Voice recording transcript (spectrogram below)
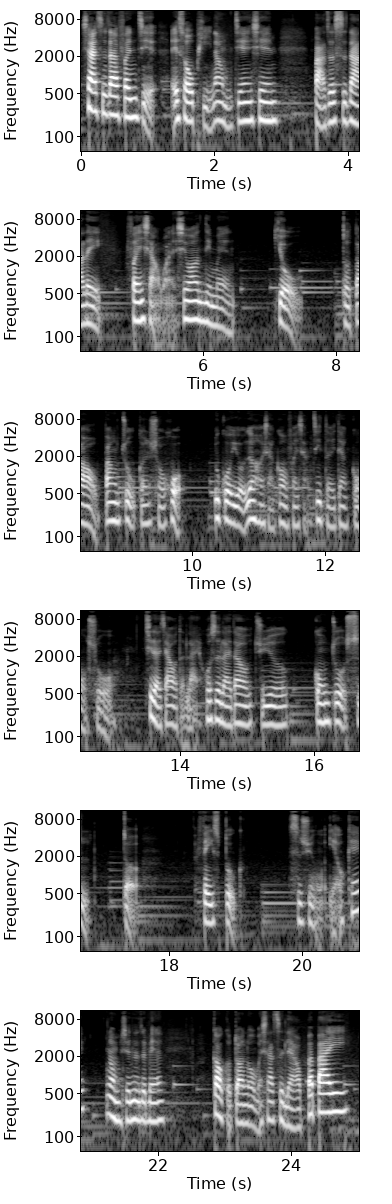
下一次再分解 SOP。那我们今天先把这四大类分享完，希望你们有得到帮助跟收获。如果有任何想跟我分享，记得一定要跟我说，记得加我的来，或是来到菊儿工作室的 Facebook 私讯我也 OK。那我们先在这边。告个段落，我们下次聊，拜拜。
